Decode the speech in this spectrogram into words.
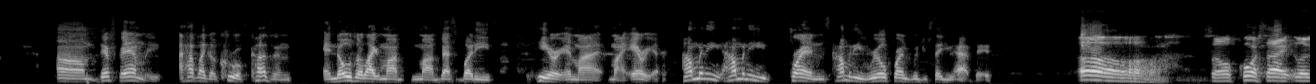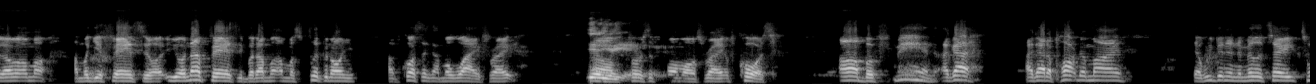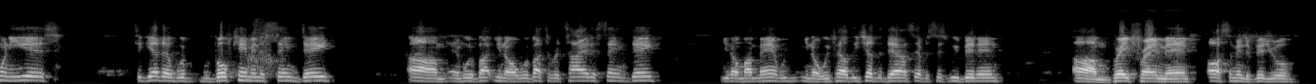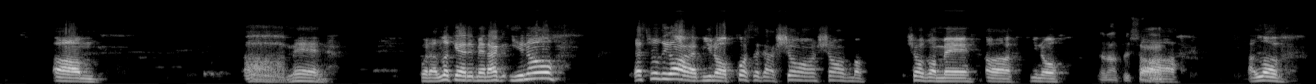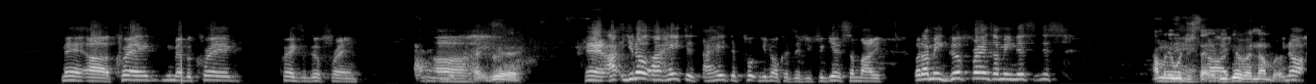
um, they're family. I have like a crew of cousins, and those are like my my best buddies here in my my area. How many how many friends, how many real friends would you say you have, Dave? Oh, so of course I look. I'm I'm, a, I'm gonna get fancy. You're not fancy, but I'm I'm gonna flip it on you. Of course, I got my wife, right? Um, First and foremost, right? Of course. Um, but man, I got I got a partner of mine that we've been in the military 20 years together. We, we both came in the same day, um, and we're about you know we're about to retire the same day. You know, my man, we you know we've held each other down ever since we've been in. Um, great friend, man, awesome individual. Um, oh man, when I look at it, man, I you know that's really hard. You know, of course, I got Sean. Sean's my Sean's my man. Uh, you know, Shout out to Sean. uh, I love, man. Uh, Craig, you remember Craig? Craig's a good friend. I remember uh, Craig, yeah. Man, I, you know, I hate to, I hate to put, you know, because if you forget somebody, but I mean, good friends. I mean, this, this, How many would you say? uh, if you give a number, you know,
